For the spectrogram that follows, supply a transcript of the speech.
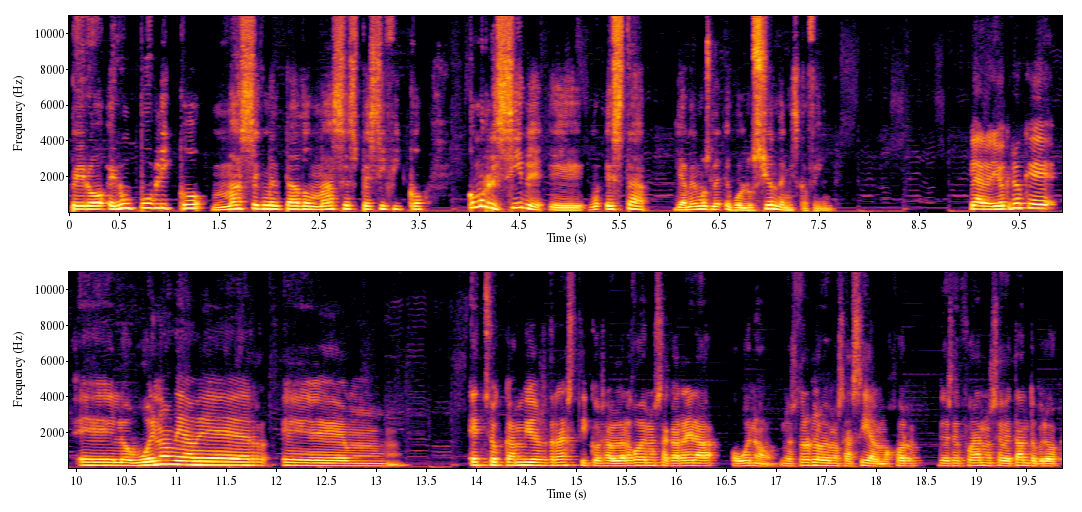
Pero en un público más segmentado, más específico, ¿cómo recibe eh, esta, llamémosle, evolución de mis cafeínas? Claro, yo creo que eh, lo bueno de haber eh, hecho cambios drásticos a lo largo de nuestra carrera, o bueno, nosotros lo vemos así, a lo mejor desde fuera no se ve tanto, pero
